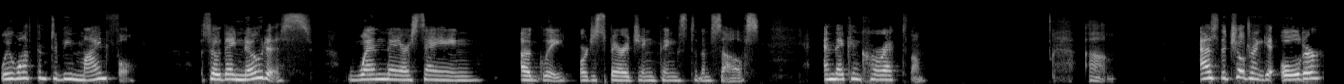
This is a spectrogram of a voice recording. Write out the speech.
We want them to be mindful. So they notice when they are saying ugly or disparaging things to themselves and they can correct them. Um, as the children get older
